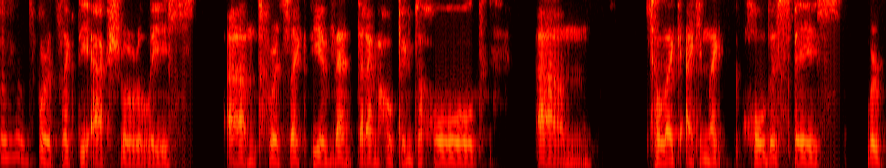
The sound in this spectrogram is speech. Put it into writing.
Mhm, towards like the actual release, um, towards like the event that I'm hoping to hold. Um, so like I can like hold a space where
